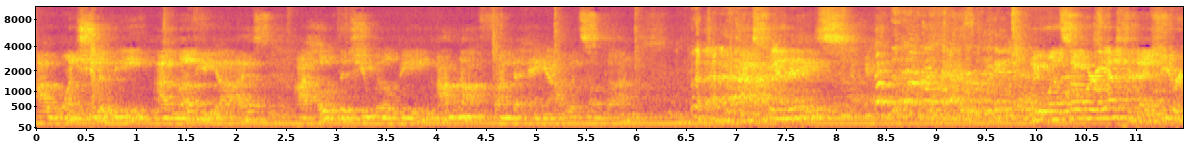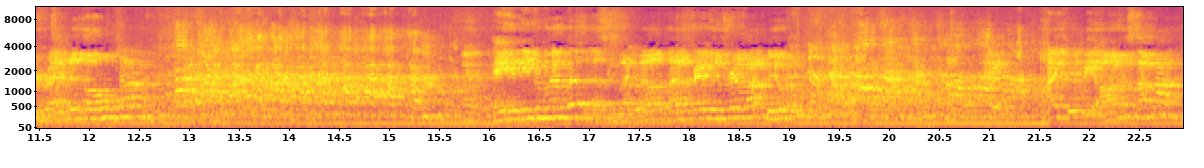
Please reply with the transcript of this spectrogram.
I want you to be. I love you guys. I hope that you will be. I'm not fun to hang out with sometimes. Ask Candace. We went somewhere yesterday. She regretted it the whole time. Hey, didn't even went with us. He's like, well, last family trip I'm doing. I, I can be honest. I'm not.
